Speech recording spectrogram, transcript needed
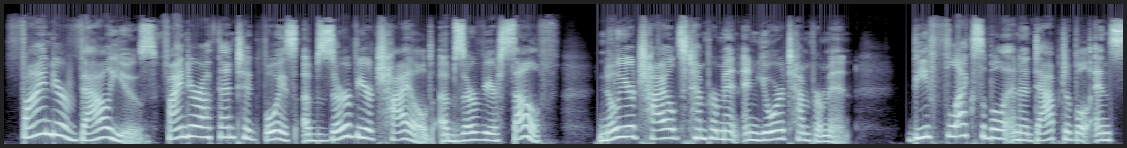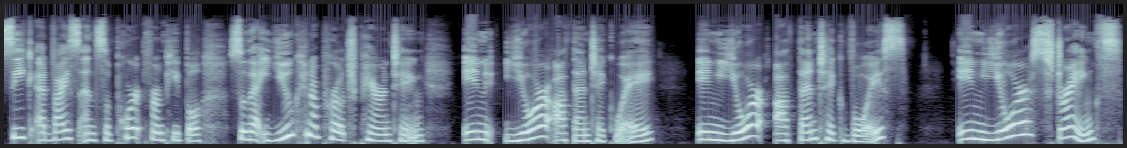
Find your values, find your authentic voice, observe your child, observe yourself. Know your child's temperament and your temperament. Be flexible and adaptable and seek advice and support from people so that you can approach parenting in your authentic way, in your authentic voice, in your strengths,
